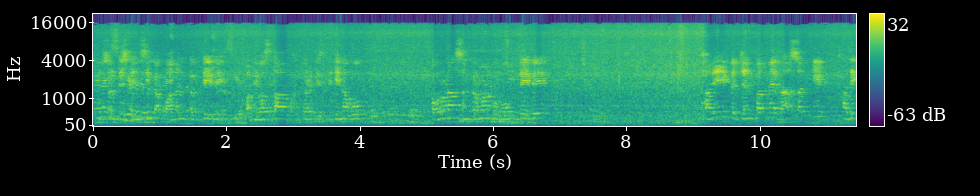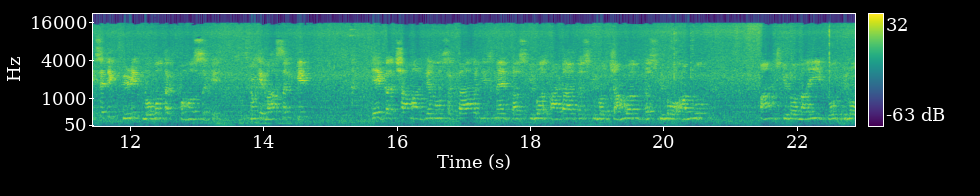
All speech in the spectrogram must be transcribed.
सोशल डिस्टेंसिंग का पालन करते हुए, अव्यवस्था की स्थिति न हो, कोरोना संक्रमण को रोकते हुए हर एक जनपद में राशन किट अधिक से अधिक पीड़ित लोगों तक पहुँच सके, क्योंकि राशन किट एक अच्छा माध्यम हो सकता है, जिसमें 10 किलो आटा 10 किलो चावल 10 किलो आलू 5 किलो लाई 2 किलो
